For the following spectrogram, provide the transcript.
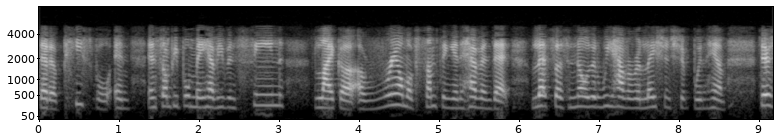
that are peaceful. And and some people may have even seen like a, a realm of something in heaven that lets us know that we have a relationship with him. There's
